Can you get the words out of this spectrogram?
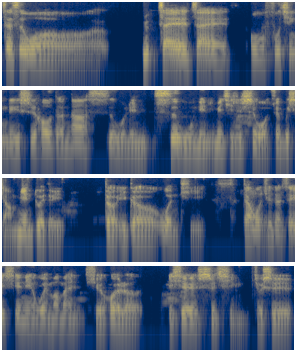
这是我在在我父亲离世后的那四五年四五年里面，其实是我最不想面对的一的一个问题。但我觉得这些年，我也慢慢学会了一些事情，就是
